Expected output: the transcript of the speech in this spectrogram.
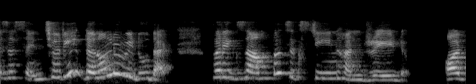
is a century, then only we do that. For example, 1600 or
